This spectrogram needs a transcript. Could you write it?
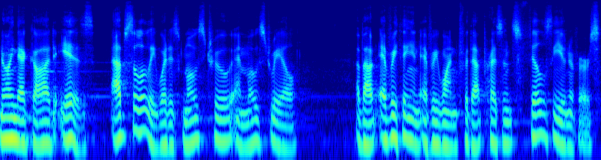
Knowing that God is absolutely what is most true and most real about everything and everyone, for that presence fills the universe,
